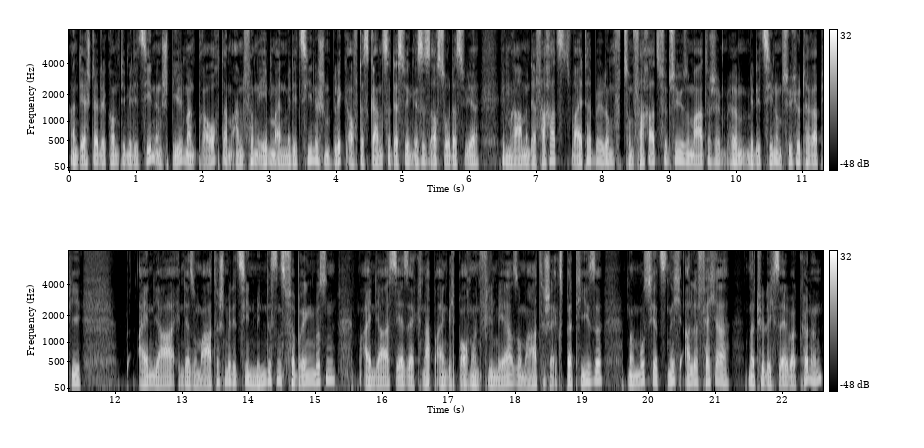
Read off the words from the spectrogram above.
an der Stelle kommt die Medizin ins Spiel. Man braucht am Anfang eben einen medizinischen Blick auf das Ganze. Deswegen ist es auch so, dass wir im Rahmen der Facharztweiterbildung zum Facharzt für psychosomatische ähm, Medizin und Psychotherapie ein Jahr in der somatischen Medizin mindestens verbringen müssen. Ein Jahr ist sehr, sehr knapp. Eigentlich braucht man viel mehr somatische Expertise. Man muss jetzt nicht alle Fächer natürlich selber können,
